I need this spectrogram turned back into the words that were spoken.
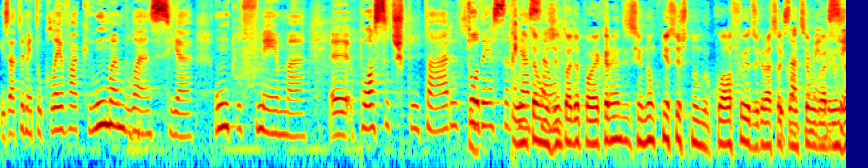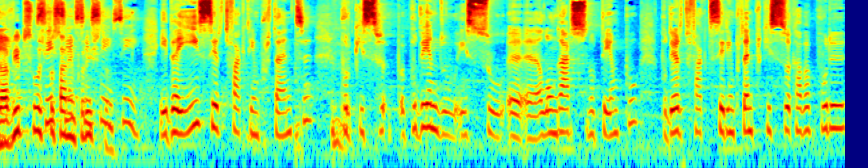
exatamente o que leva a que uma ambulância, um telefonema uh, possa despoltar Sim. toda essa reação. Ou então a gente olha para o ecrã e diz assim, eu não conheço este número, qual foi a desgraça que aconteceu agora? Eu sim. já vi pessoas sim, passarem sim, por isto. Sim, sim, e daí ser de facto importante, porque isso, podendo isso uh, alongar-se no tempo, poder de facto ser importante, porque isso acaba por uh,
